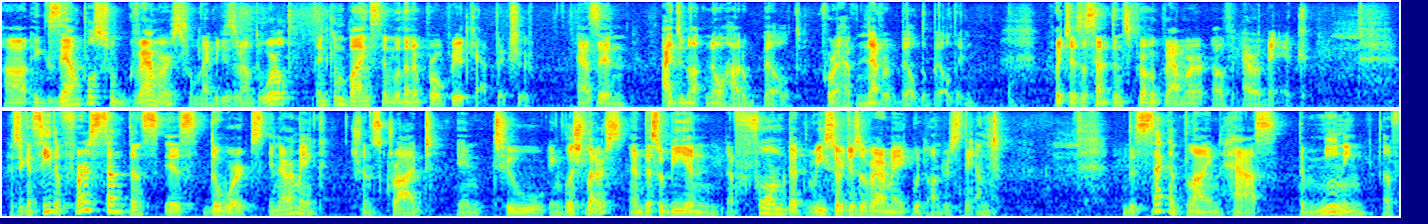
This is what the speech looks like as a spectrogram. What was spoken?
uh, examples from grammars from languages around the world and combines them with an appropriate cat picture. As in, I do not know how to build, for I have never built a building, which is a sentence from a grammar of Aramaic. As you can see, the first sentence is the words in Aramaic transcribed into English letters, and this would be in a form that researchers of Aramaic would understand. The second line has the meaning of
